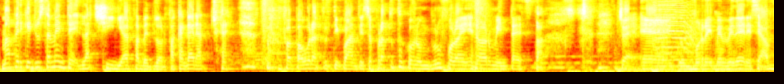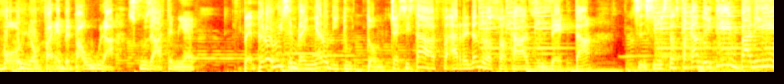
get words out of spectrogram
Ma perché giustamente la C di Alphabet Lore fa cagare a, Cioè fa, paura a tutti quanti Soprattutto con un brufolo enorme in testa. Cioè eh, vorrei ben vedere se a voi non farebbe paura. Scusatemi eh. Però lui sembra ignaro di tutto. Cioè si sta arredando la sua casetta si, si mi sta spaccando i timpani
